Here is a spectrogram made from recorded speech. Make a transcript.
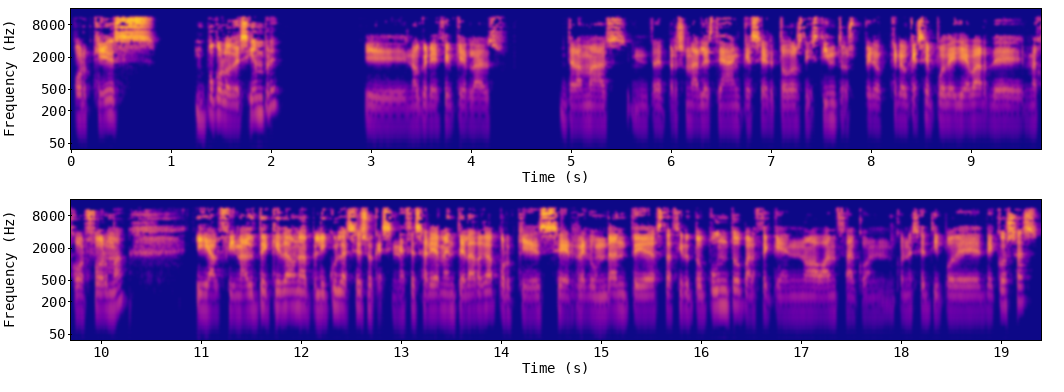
porque es un poco lo de siempre. Y no quiere decir que las dramas interpersonales tengan que ser todos distintos, pero creo que se puede llevar de mejor forma y al final te queda una película, es eso, que es innecesariamente larga porque es redundante hasta cierto punto, parece que no avanza con, ese tipo de, cosas.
